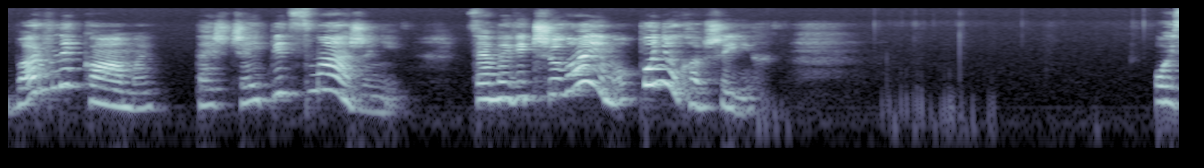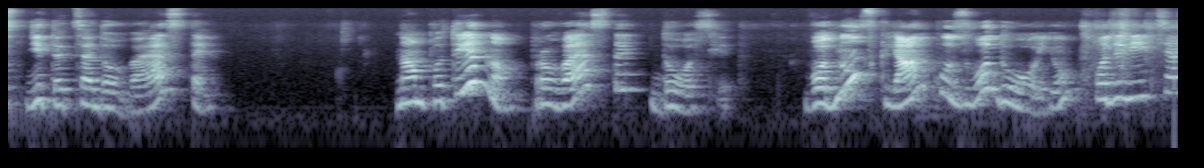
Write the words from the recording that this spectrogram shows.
барвниками та ще й підсмажені. Це ми відчуваємо, понюхавши їх. Ось, діти, це довести. Нам потрібно провести дослід. В одну склянку з водою, подивіться,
